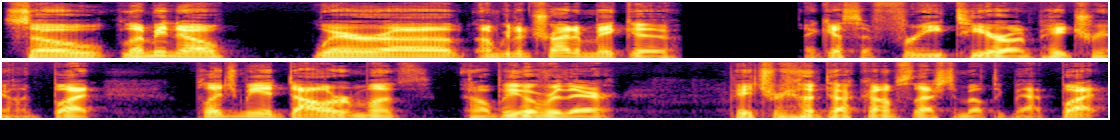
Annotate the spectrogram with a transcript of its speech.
So let me know where uh, I'm going to try to make a, I guess, a free tier on Patreon. But pledge me a dollar a month, and I'll be over there. Patreon.com slash the melting pat. But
